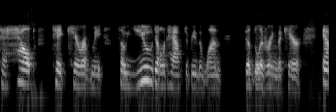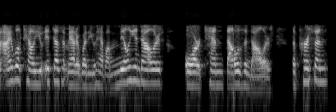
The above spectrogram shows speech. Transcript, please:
to help take care of me so you don't have to be the one delivering the care. And I will tell you, it doesn't matter whether you have a million dollars or $10,000. The person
